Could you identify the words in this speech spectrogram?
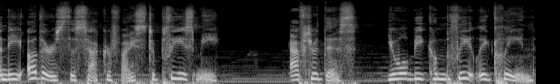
and the other is the sacrifice to please me. After this, you will be completely clean.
